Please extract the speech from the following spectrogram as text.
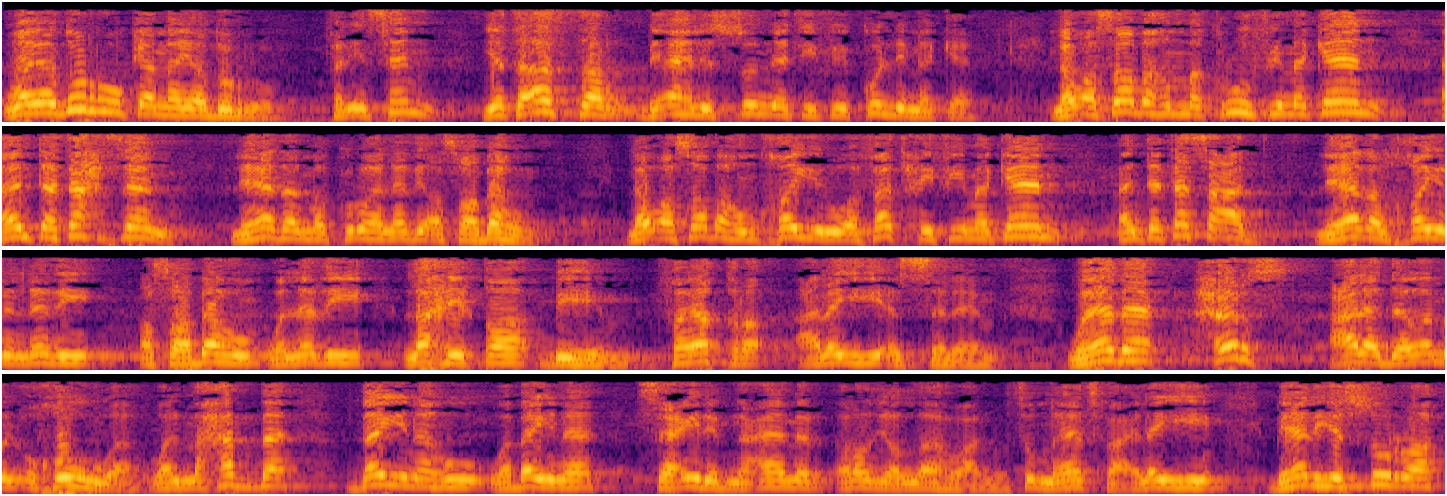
ويضرك ما يضره. فالإنسان يتأثر بأهل السنة في كل مكان. لو أصابهم مكروه في مكان أنت تحزن. لهذا المكروه الذي أصابهم. لو أصابهم خير وفتح في مكان أنت تسعد لهذا الخير الذي أصابهم والذي لحق بهم. فيقرأ عليه السلام. وهذا حرص على دوام الأخوة والمحبة بينه وبين سعيد بن عامر رضي الله عنه. ثم يدفع إليه بهذه السرة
